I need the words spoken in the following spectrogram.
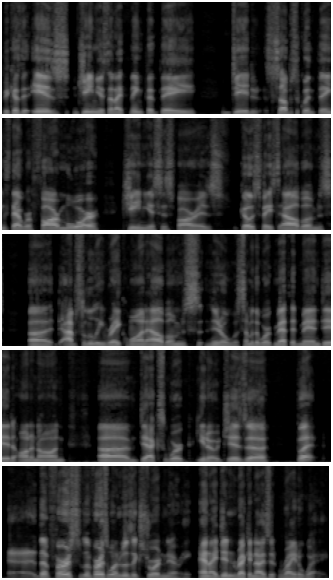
because it is genius, and I think that they did subsequent things that were far more genius as far as Ghostface albums, uh, absolutely Raekwon albums. You know, some of the work Method Man did, on and on. Uh, Dex work, you know, GZA, but uh, the first the first one was extraordinary, and I didn't recognize it right away.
